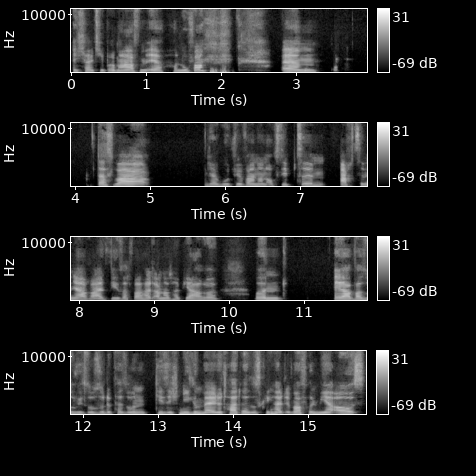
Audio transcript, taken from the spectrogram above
Ich halt hier Bremerhaven, er Hannover. ähm, das war, ja gut, wir waren dann auch 17, 18 Jahre alt. Wie gesagt, war halt anderthalb Jahre. Und er war sowieso so eine Person, die sich nie gemeldet hat. Also es ging halt immer von mir aus.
